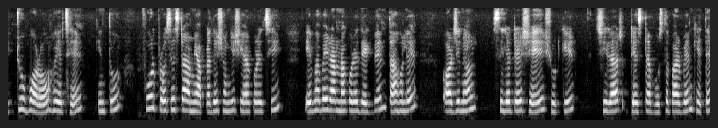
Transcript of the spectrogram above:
একটু বড় হয়েছে, কিন্তু ফুল প্রসেসটা আমি আপনাদের সঙ্গে শেয়ার করেছি। এভাবেই রান্না করে দেখবেন, তাহলে অরিজিনাল সিলেটের সেই শুটকির শিরার টেস্টটা বুঝতে পারবেন খেতে।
